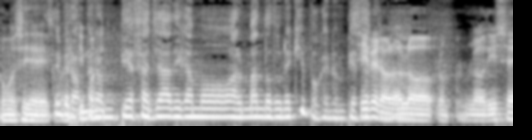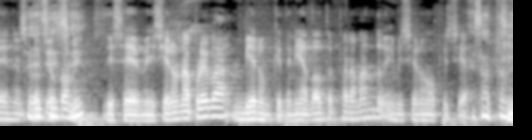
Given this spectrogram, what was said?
Como si Sí, como pero, decimos- pero empieza ya, digamos, al mando de un equipo, que no empieza Sí, pero como- lo, lo- lo dice en el Sí, propio sí, cómic. sí. Dice, me hicieron una prueba, vieron que tenía dotes para mando y me hicieron oficial. Exacto. Sí,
